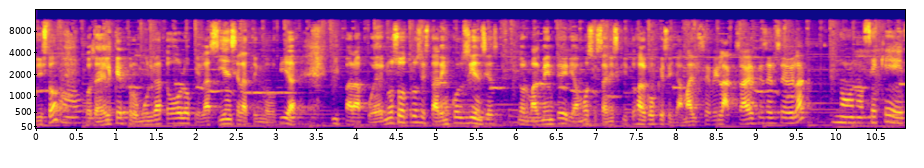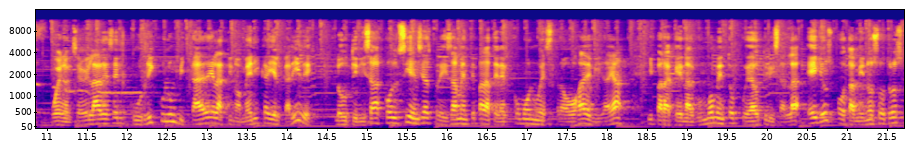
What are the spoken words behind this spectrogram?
¿Listo? Ah. O sea, el que promulga todo lo que es la ciencia, la tecnología. Y para poder nosotros estar en Colciencias, normalmente deberíamos estar inscritos a algo que se llama el CBLAC. ¿Sabes qué es el CBLAC? No, no sé qué es. Bueno, el CBLAD es el Currículum Vitae de Latinoamérica y el Caribe. Lo utiliza Colciencias precisamente para tener como nuestra hoja de vida ya y para que en algún momento pueda utilizarla ellos o también nosotros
